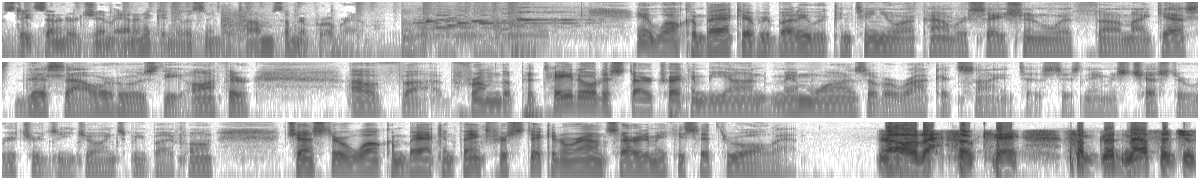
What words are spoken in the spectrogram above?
State Senator Jim Ananich, and you're listening to the Tom Sumner Program. Hey, welcome back, everybody. We continue our conversation with uh, my guest this hour, who is the author of uh, From the Potato to Star Trek and Beyond Memoirs of a Rocket Scientist. His name is Chester Richards. He joins me by phone. Chester, welcome back, and thanks for sticking around. Sorry to make you sit through all that. No, that's okay. Some good messages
